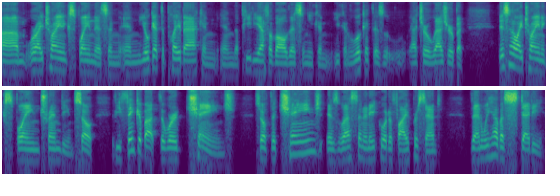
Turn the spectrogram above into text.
um, where I try and explain this, and, and you'll get the playback and, and the PDF of all this, and you can you can look at this at your leisure. But this is how I try and explain trending. So if you think about the word change, so if the change is less than or equal to 5%, then we have a steady,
